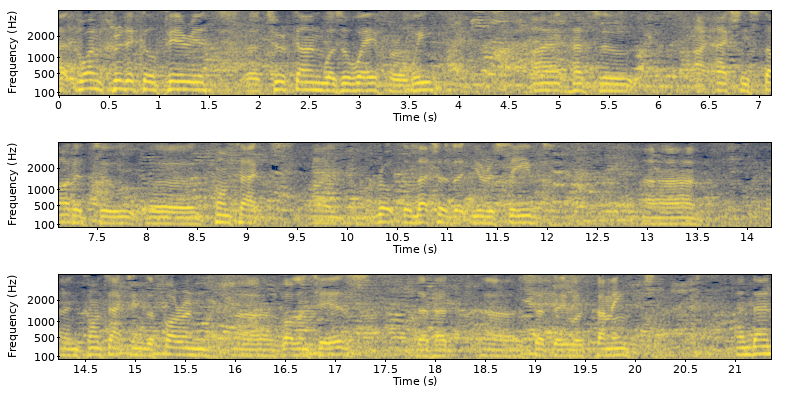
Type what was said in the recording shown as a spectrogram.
at one critical period, uh, Turkan was away for a week. I had to. I actually started to uh, contact. I wrote the letter that you received, uh, and contacting the foreign uh, volunteers that had uh, said they were coming. And then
